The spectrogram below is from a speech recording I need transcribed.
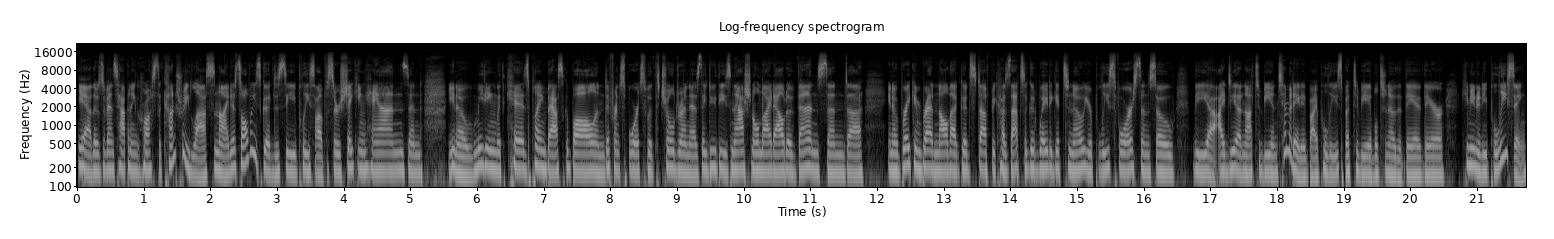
Yeah, those events happening across the country last night. It's always good to see police officers shaking hands and, you know, meeting with kids, playing basketball and different sports with children as they do these national night out events and, uh, you know, breaking bread and all that good stuff because that's a good way to get to know your police force. And so the uh, idea not to be intimidated by police, but to be able to know that they are there community policing.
